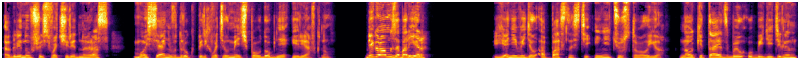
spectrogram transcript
Оглянувшись в очередной раз, мой сянь вдруг перехватил меч поудобнее и рявкнул. «Бегом за барьер!» Я не видел опасности и не чувствовал ее. Но китаец был убедителен,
